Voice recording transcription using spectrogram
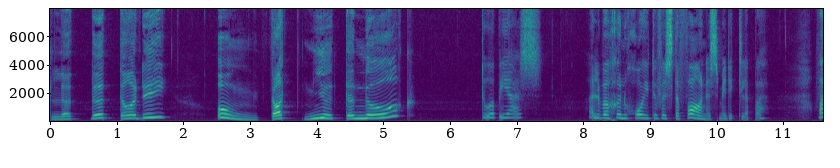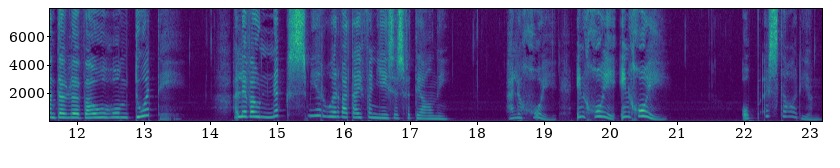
Laat dit daddy om dat nie te nog. Tobias hulle begin gooi toe vir Stefanus met die klippe want hulle wou hom dood hê. Hulle wou niks meer hoor wat hy van Jesus vertel nie. Hulle gooi en gooi en gooi op 'n stadium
